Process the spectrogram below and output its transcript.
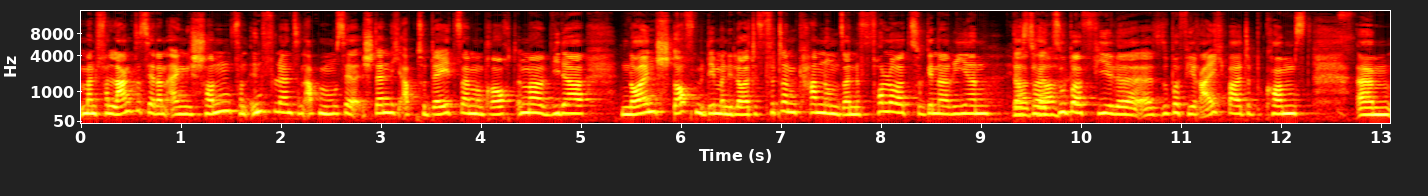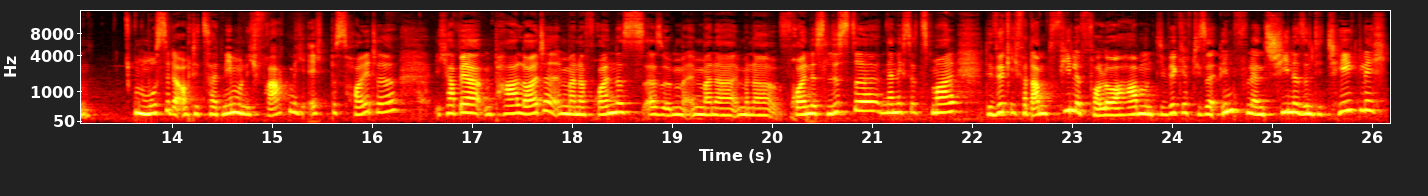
man verlangt es ja dann eigentlich schon von Influencern ab. Man muss ja ständig up to date sein. Man braucht immer wieder neuen Stoff, mit dem man die Leute füttern kann, um seine Follower zu generieren, Ja, dass du klar. halt super viele, äh, super viel Reichweite bekommst. Ähm, man musste da auch die Zeit nehmen und ich frage mich echt bis heute, ich habe ja ein paar Leute in meiner Freundes, also in, in meiner, in meiner Freundesliste, nenne ich es jetzt mal, die wirklich verdammt viele Follower haben und die wirklich auf dieser Influence-Schiene sind, die täglich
